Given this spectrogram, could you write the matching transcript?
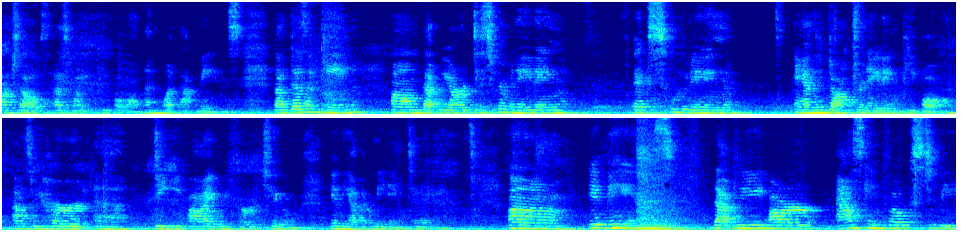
ourselves as white people and what that means. That doesn't mean um, that we are discriminating, excluding, and indoctrinating people, as we heard uh, DEI referred to in the other meeting today. Um, it means that we are asking folks to be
